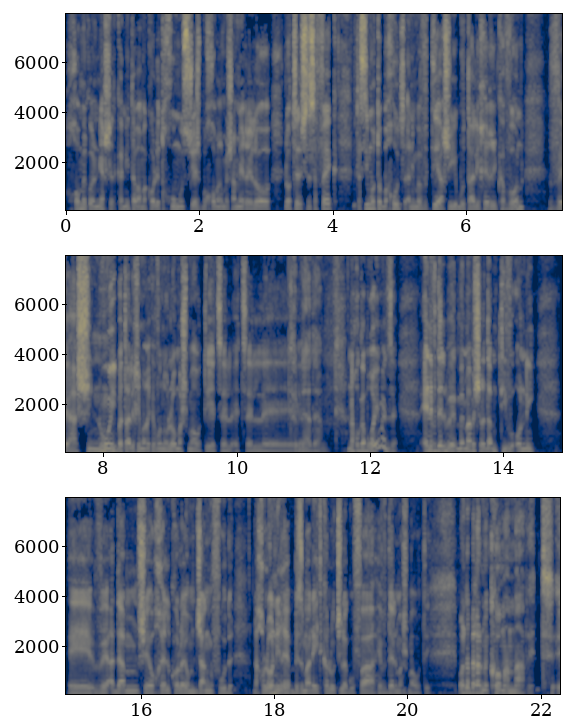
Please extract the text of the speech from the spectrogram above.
חומר, נניח שקנית במכולת חומוס שיש בו חומר משמר ללא צל של ספק, תשים אותו בחוץ, אני מבטיח שיהיו בו תהליכי ריקבון, והשינוי בתהליכים הריקבון הוא לא משמעותי אצל... אצל אה, בני אדם. אנחנו גם רואים את זה. אין הבדל בין מוות של אדם טבעוני אה, ואדם שאוכל כל היום ג'אנק פוד. אנחנו לא נראה בזמן ההתכלות של הגופה הבדל משמעותי. בוא נדבר על מקום המוות. אה,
